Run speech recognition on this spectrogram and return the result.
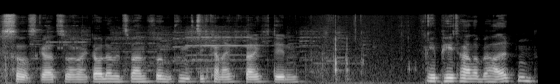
So, Skyzora. Ich glaube Level 52 kann ich gleich den EP-Teiler behalten.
